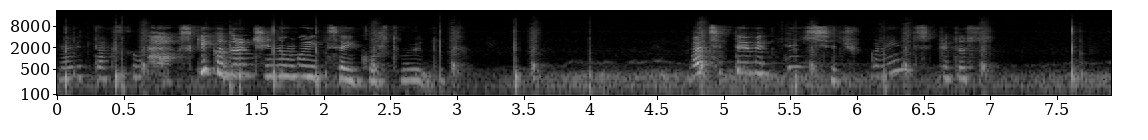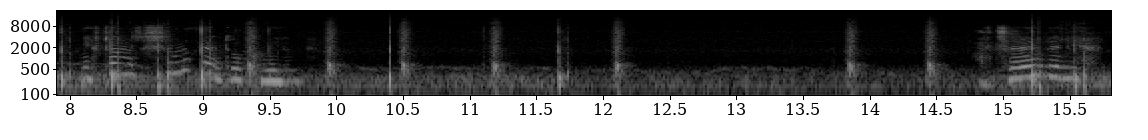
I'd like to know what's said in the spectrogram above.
Навіть так сказав. Скільки, до речі, новий цей коштує тут? 29 тисяч, в принципі, дос... ніхто не засинає доки. А всередині. Ну,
